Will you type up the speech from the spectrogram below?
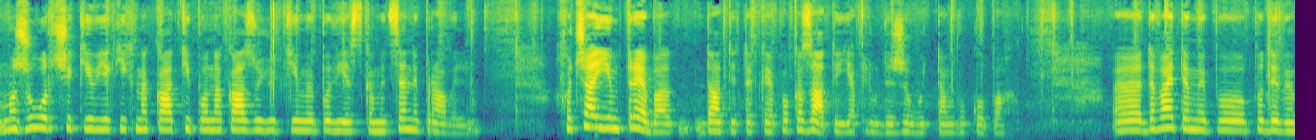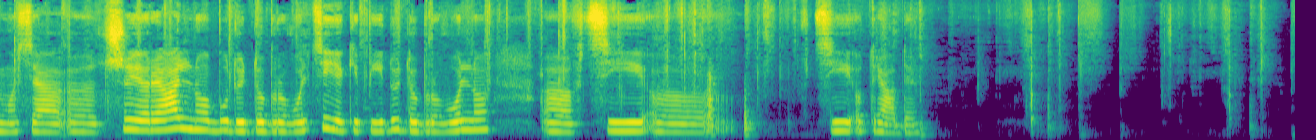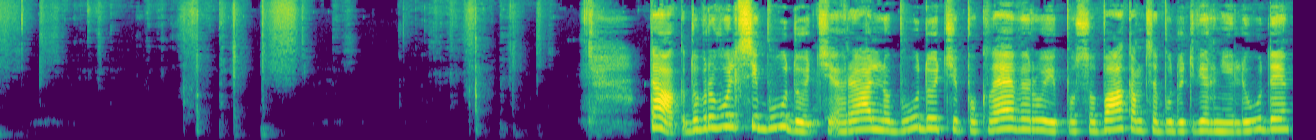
мажорчиків, яких нака, типу, наказують тими повістками. Це неправильно. Хоча їм треба дати таке, показати, як люди живуть там в окопах. Е, Давайте ми по- подивимося, е, чи реально будуть добровольці, які підуть добровольно е, в ці, в ці отряди. Так, добровольці будуть, реально будуть по клеверу, і по собакам, це будуть вірні люди.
